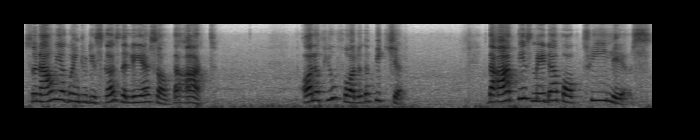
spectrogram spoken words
So now we are going to discuss the layers of the earth. All of you follow the picture. The earth is made up of three layers,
